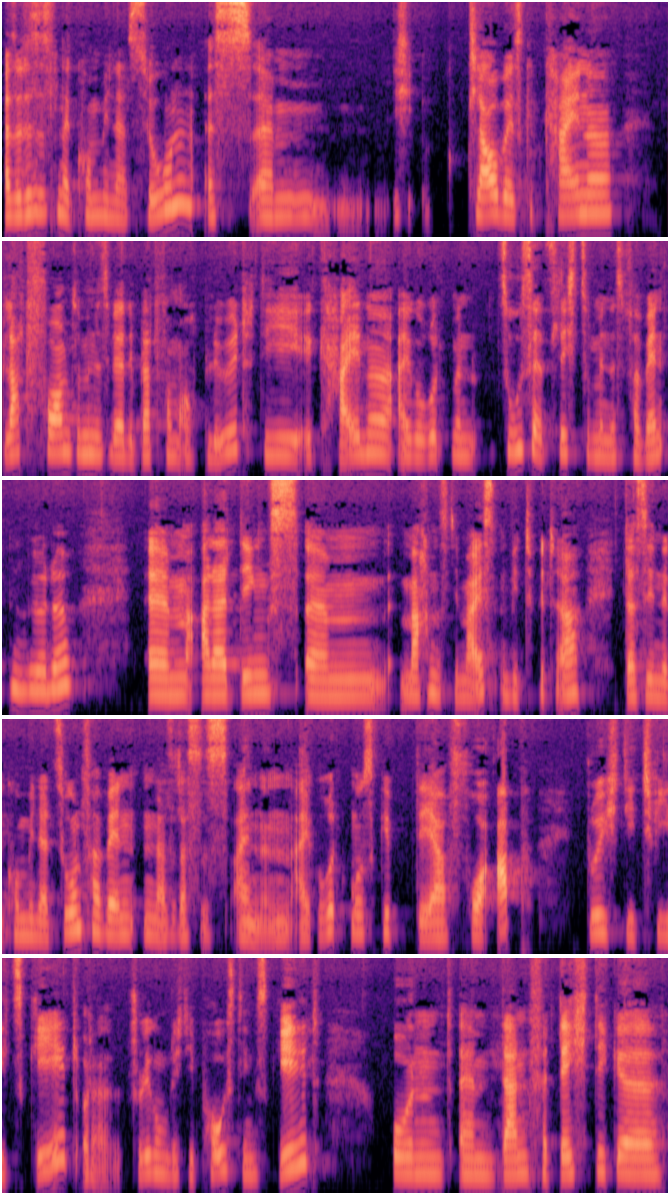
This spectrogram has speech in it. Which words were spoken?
Also das ist eine Kombination. Es, ähm, ich glaube, es gibt keine Plattform, zumindest wäre die Plattform auch blöd, die keine Algorithmen zusätzlich zumindest verwenden würde. Ähm, allerdings ähm, machen es die meisten wie Twitter, dass sie eine Kombination verwenden, also dass es einen Algorithmus gibt, der vorab durch die Tweets geht oder Entschuldigung, durch die Postings geht und ähm, dann verdächtige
